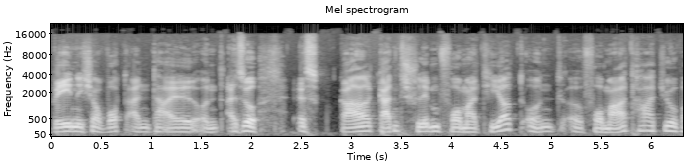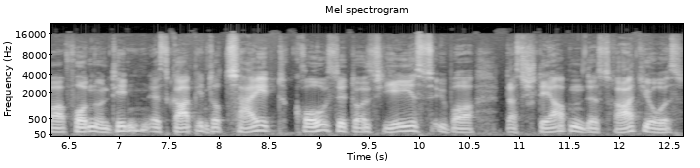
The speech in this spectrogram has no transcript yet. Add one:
weniger Wortanteil und also es gar ganz schlimm formatiert und äh, Formatradio war vorn und hinten. Es gab in der Zeit große Dossiers über das Sterben des Radios.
